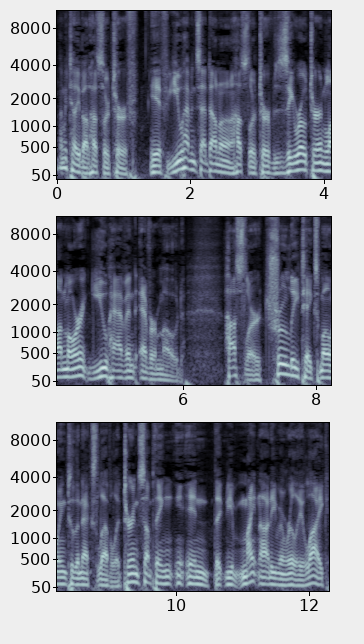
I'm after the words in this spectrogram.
Let me tell you about Hustler Turf. If you haven't sat down on a Hustler Turf zero turn lawnmower, you haven't ever mowed. Hustler truly takes mowing to the next level. It turns something in that you might not even really like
